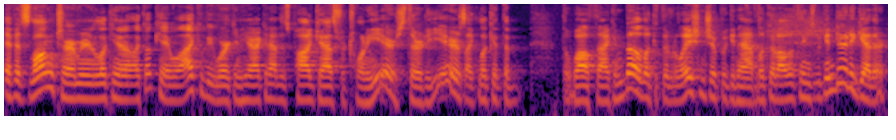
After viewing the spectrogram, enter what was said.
If it's long term, you're looking at it like, okay, well, I could be working here. I could have this podcast for 20 years, 30 years. Like, look at the the wealth that I can build. Look at the relationship we can have. Look at all the things we can do together.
